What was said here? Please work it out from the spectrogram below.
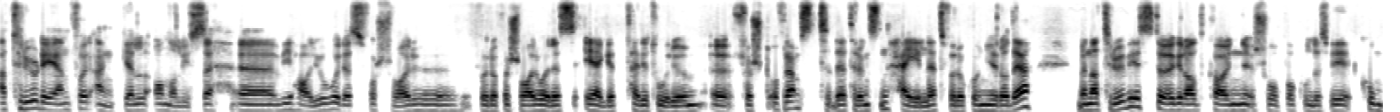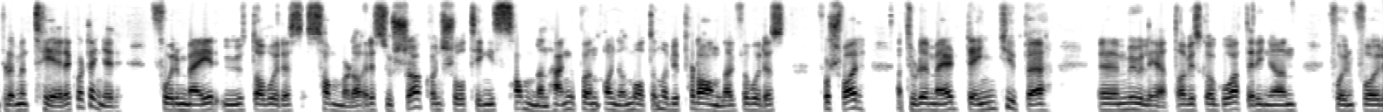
Jeg tror det er en for enkel analyse. Vi har jo vårt forsvar for å forsvare vårt eget territorium først og fremst. Det trengs en helhet for å kunne gjøre det. Men jeg tror vi i større grad kan se på hvordan vi komplementerer hverandre. Får mer ut av våre samla ressurser, kan se ting i sammenheng på en annen måte når vi planlegger for vårt forsvar. Jeg tror det er mer den type muligheter vi skal gå etter innen en form for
